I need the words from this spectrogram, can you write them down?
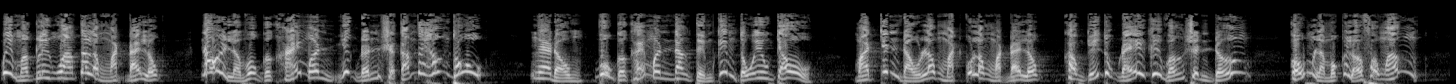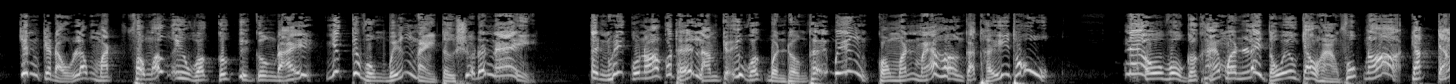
bí mật liên quan tới lòng mạch đại lục. Nói là vô cực Hải Minh nhất định sẽ cảm thấy hứng thú. Nghe đồn, vô cực Hải Minh đang tìm kiếm tụ yêu châu. Mà chính đầu lông mạch của lông mạch đại lục không chỉ thúc đẩy khí vận sinh trưởng, cũng là một cái loại phong ấn. Chính cái đầu lông mạch phong ấn yêu vật cực kỳ cường đại, nhất cái vùng biển này từ xưa đến nay. Tình huyết của nó có thể làm cho yêu vật bình thường thế biến, còn mạnh mẽ hơn cả thủy thú. Nếu vô cực hải minh lấy tụ yêu châu hàng phúc nó, chắc chắn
